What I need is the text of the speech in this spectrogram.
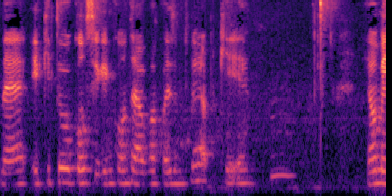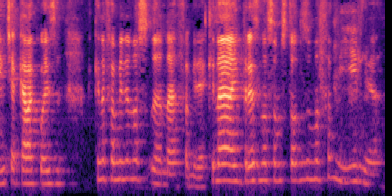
né? E que tu consiga encontrar alguma coisa muito melhor, porque hum, realmente aquela coisa. Aqui na família, nós, na família, aqui na empresa nós somos todos uma família.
